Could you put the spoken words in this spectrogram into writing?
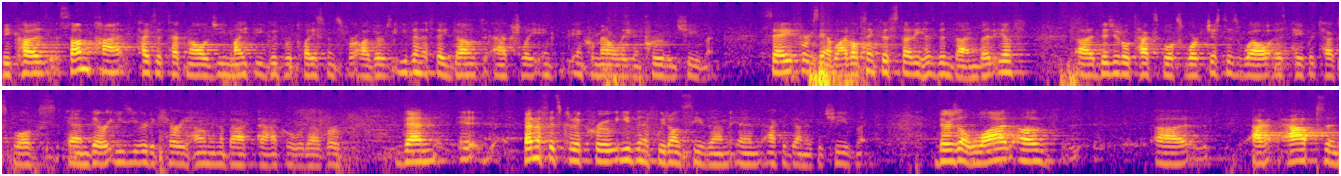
because some ty- types of technology might be good replacements for others, even if they don't actually inc- incrementally improve achievement. Say, for example, I don't think this study has been done, but if uh, digital textbooks work just as well as paper textbooks and they're easier to carry home in a backpack or whatever, then it, benefits could accrue even if we don't see them in academic achievement. There's a lot of uh, apps and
